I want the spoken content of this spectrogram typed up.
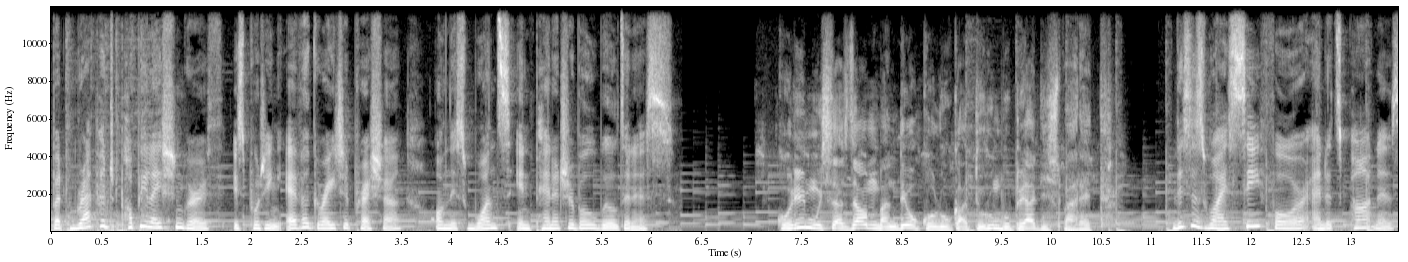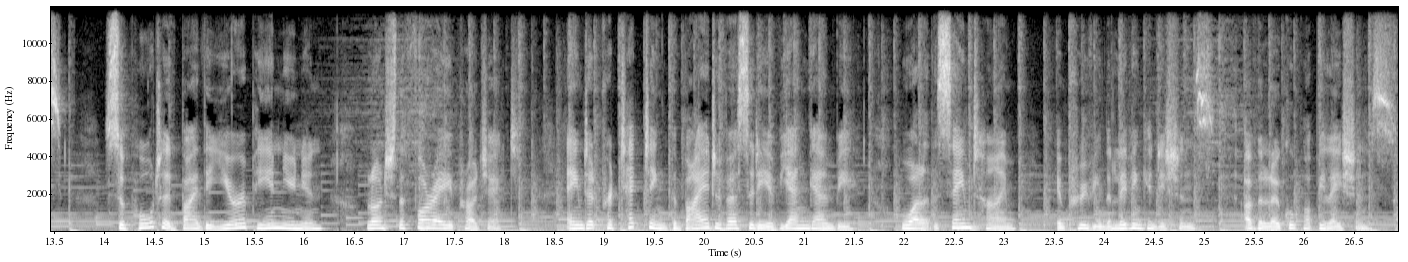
But rapid population growth is putting ever greater pressure on this once impenetrable wilderness. This is why CIFOR and its partners, supported by the European Union, launched the FORETS project, aimed at protecting the biodiversity of Yangambi, while at the same time improving the living conditions of the local populations,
